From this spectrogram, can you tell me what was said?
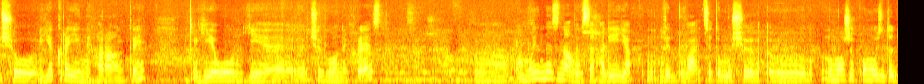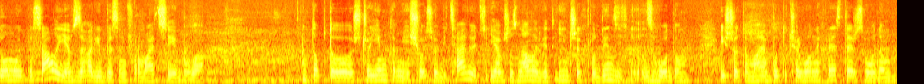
що є країни-гаранти, є ООН, є Червоний Хрест. Е, Ми не знали взагалі, як відбувається, тому що е, ну, може комусь додому і писали, я взагалі без інформації була. Тобто, що їм там щось обіцяють, я вже знала від інших родин згодом. І що там має бути Червоний Хрест теж згодом.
